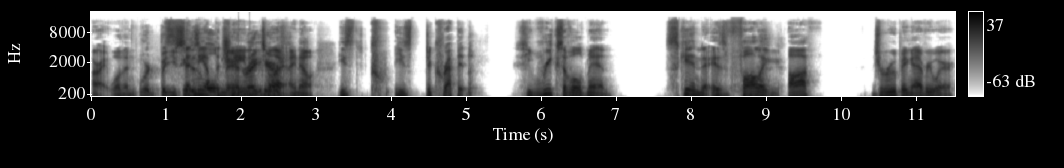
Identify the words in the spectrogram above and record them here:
all right, well then, We're, but you see send this me up old the man chain right here. I, I know he's cr- he's decrepit. He reeks of old man. Skin is falling off, drooping everywhere.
